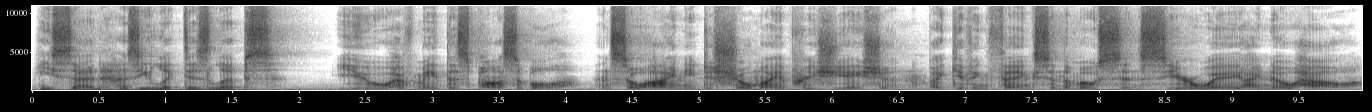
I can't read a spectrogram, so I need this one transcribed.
he said as he licked his lips. You have made this possible, and so I need to show my appreciation by giving thanks in the most sincere way I know how.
